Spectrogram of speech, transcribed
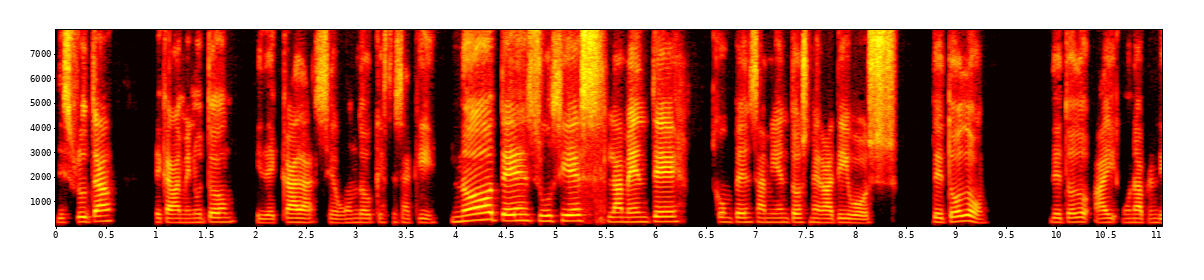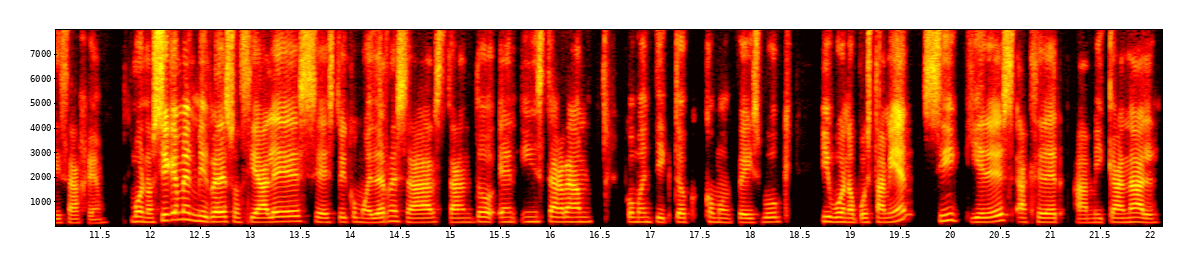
Disfruta de cada minuto y de cada segundo que estés aquí. No te ensucies la mente con pensamientos negativos. De todo, de todo hay un aprendizaje. Bueno, sígueme en mis redes sociales, estoy como Edernes Arts, tanto en Instagram como en TikTok como en Facebook. Y bueno, pues también si quieres acceder a mi canal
